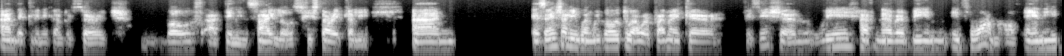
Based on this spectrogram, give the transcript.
and the clinical research, both acting in silos historically. And essentially, when we go to our primary care physician, we have never been informed of any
